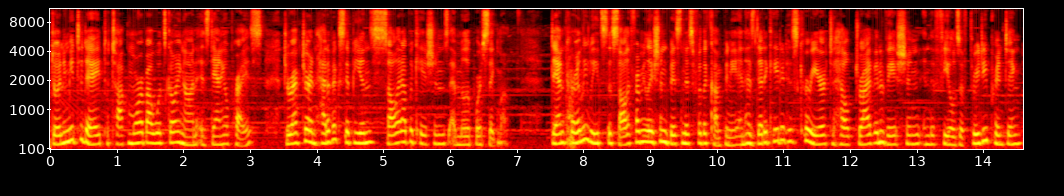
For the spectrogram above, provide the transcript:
Joining me today to talk more about what's going on is Daniel Price, Director and Head of Excipients Solid Applications at MilliporeSigma. Dan currently leads the solid formulation business for the company and has dedicated his career to help drive innovation in the fields of 3D printing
